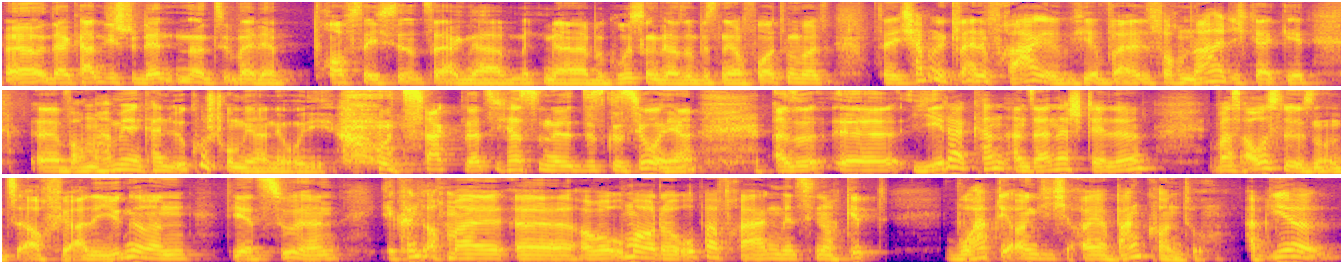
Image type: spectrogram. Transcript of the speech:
äh, und da kamen die Studenten und weil der Prof sich sozusagen da mit mir einer Begrüßung da so ein bisschen hervortun wollte, ich habe eine kleine Frage hier, weil es doch um Nachhaltigkeit geht. Äh, warum haben wir denn keinen Ökostrom mehr an der Uni? Und zack, plötzlich hast du eine Diskussion, ja. Also äh, jeder kann an seiner Stelle was auslösen und auch für alle Jüngeren, die jetzt zuhören, ihr könnt auch mal äh, eure Oma oder Opa fragen, wenn es die noch gibt, wo habt ihr eigentlich euer Bankkonto? Habt ihr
